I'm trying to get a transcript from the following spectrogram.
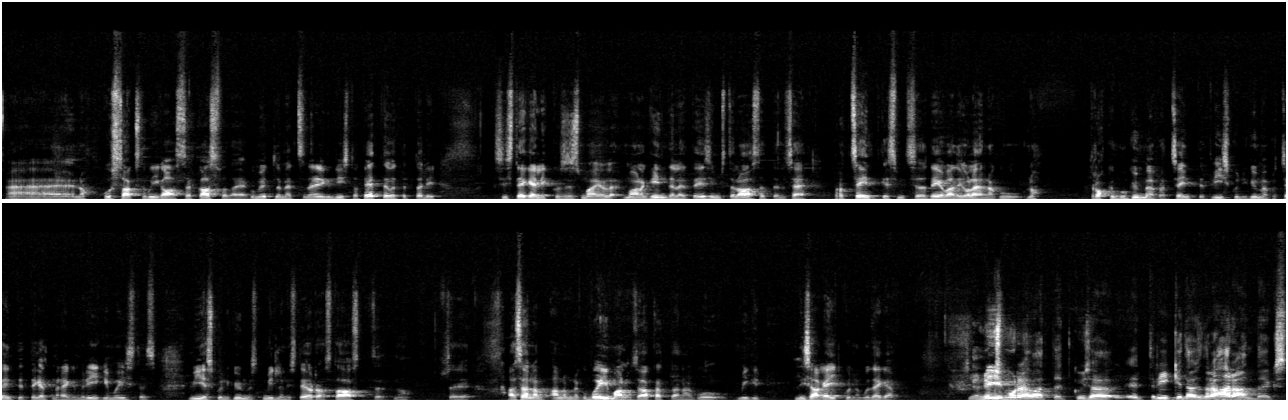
Äh, noh, kus saaks nagu iga-aastaselt kasvada. Ja kui me ütleme, et sada nelikümmend viis tuhat ettevõtet oli, siis tegelikkuses ma ei ole, ma olen kindel, et esimestel aastatel see protsent, kes seda teevad, ei ole nagu noh, rohkem kui kümme protsenti, et viis kuni kümme protsenti, et tegelikult me räägime riigi mõistes viiest kuni kümnest miljonist eurost aastas, et noh, see, aga see annab, annab nagu võimaluse hakata nagu mingit lisakäiku nagu tegema siin on Nii. üks mure, vaata, et kui sa, et riik ei taha seda raha ära anda, eks,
